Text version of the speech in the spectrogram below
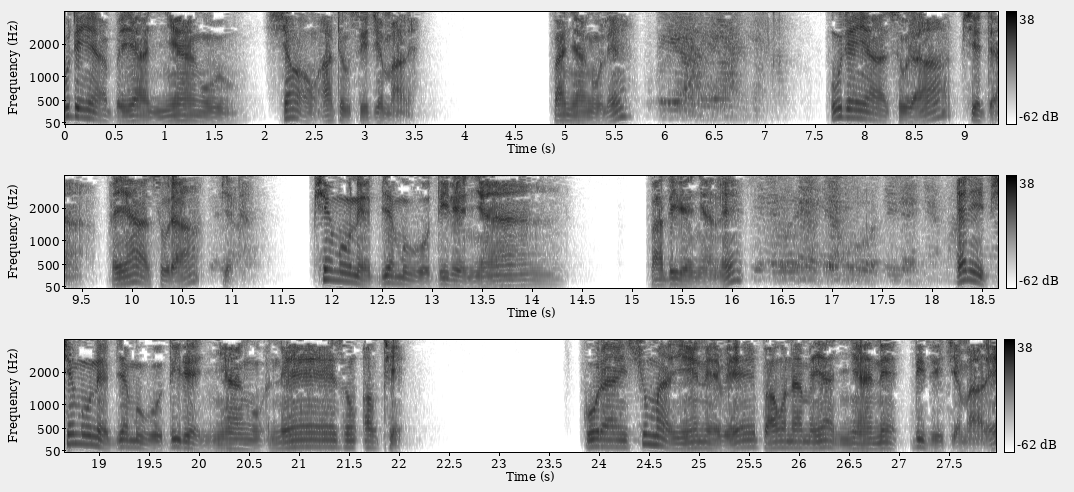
ဥဒယဘယဉာဏ်ကိုရောက်အောင်အထုစေခြင်းပါလေ။ဘာဉာဏ်ကိုလဲဥဒယဆိုတာဖြစ်တာဘယဆိုတာပြက်တာဖြစ်မှုနဲ့ပြက်မှုကိုသိတဲ့ဉာဏ်။ဘာသိတဲ့ဉာဏ်လဲအဲ့ဒီဖြစ်မှုနဲ့ပြက်မှုကိုသိတဲ့ဉာဏ်ကိုအ ਨੇ ဆုံးအောက်ထက် ကိုယ်တိုင်ရှုမှတ်ရင်းနဲ့ပဲဘာဝနာမယဉာဏ်နဲ့သိစေခြင်းပါလေ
